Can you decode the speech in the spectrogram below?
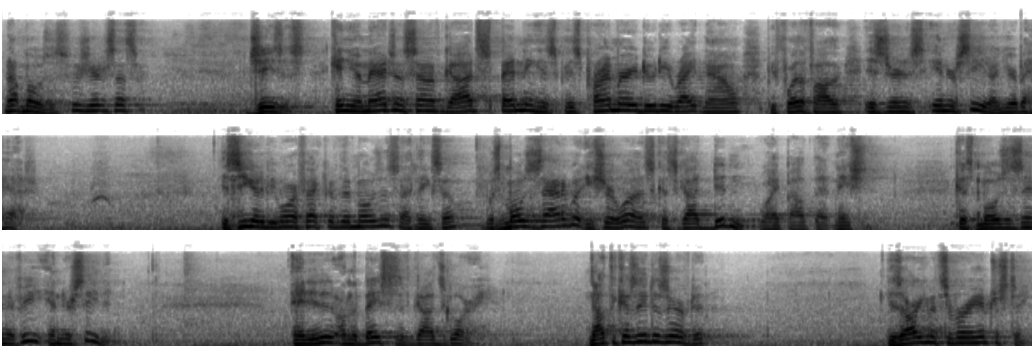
Not Moses. Who's your intercessor? Jesus. Can you imagine the Son of God spending his, his primary duty right now before the Father is to intercede on your behalf? Is he going to be more effective than Moses? I think so. Was Moses adequate? He sure was, because God didn't wipe out that nation, because Moses interceded. And he did it on the basis of God's glory, not because he deserved it. His arguments are very interesting.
